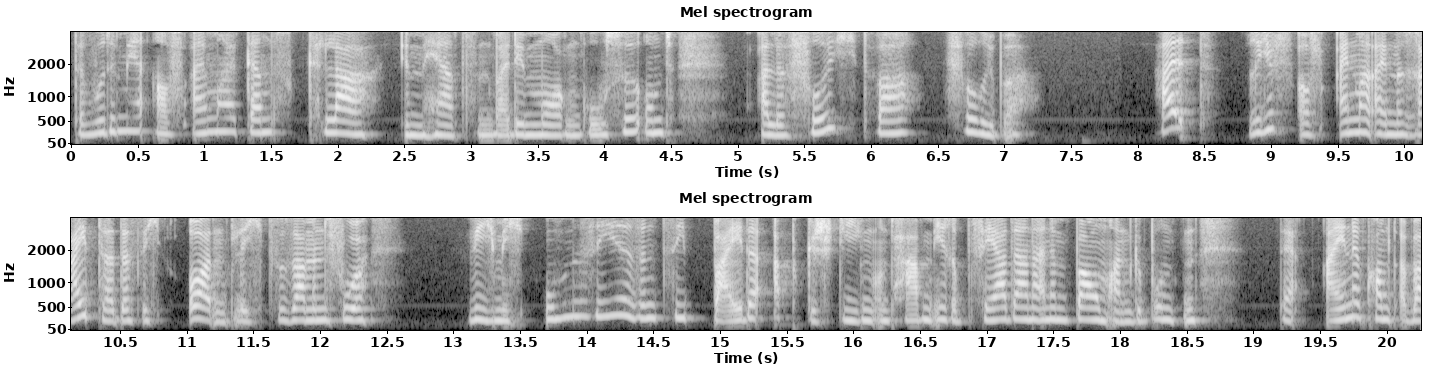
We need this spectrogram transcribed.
Da wurde mir auf einmal ganz klar im Herzen bei dem Morgengruße und alle Furcht war vorüber. Halt! rief auf einmal ein Reiter, dass ich ordentlich zusammenfuhr. Wie ich mich umsehe, sind sie beide abgestiegen und haben ihre Pferde an einem Baum angebunden. Der eine kommt aber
